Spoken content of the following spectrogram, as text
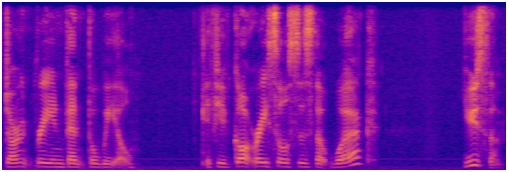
don't reinvent the wheel. If you've got resources that work, use them.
